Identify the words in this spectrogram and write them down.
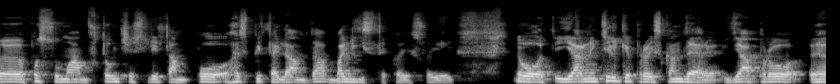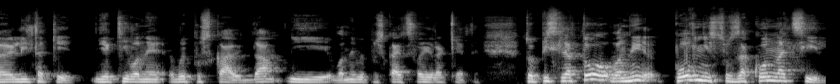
е, по сумам, в тому числі там по госпіталям, да, балістикою своєю. От, я не тільки про іскандери, я про е, літаки, які вони випускають, да, і вони випускають свої ракети. То після того вони повністю законна ціль.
